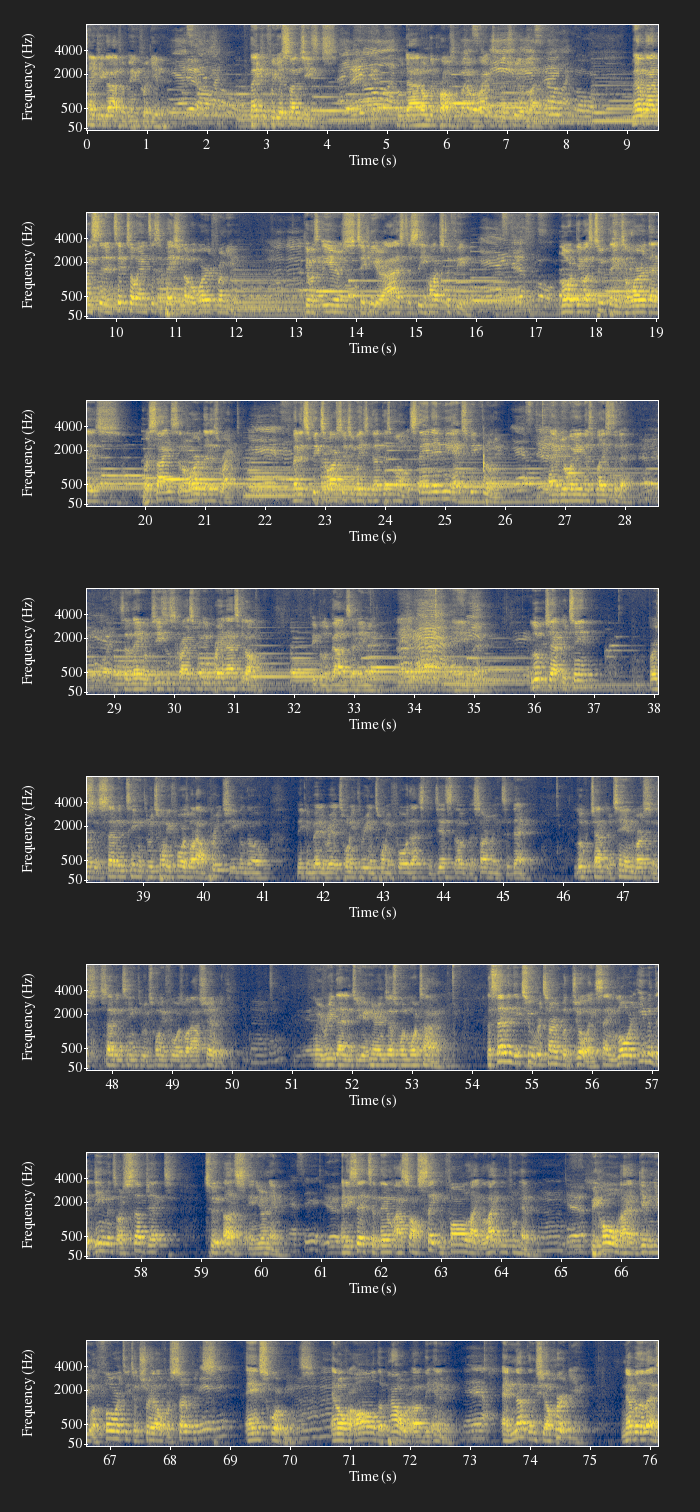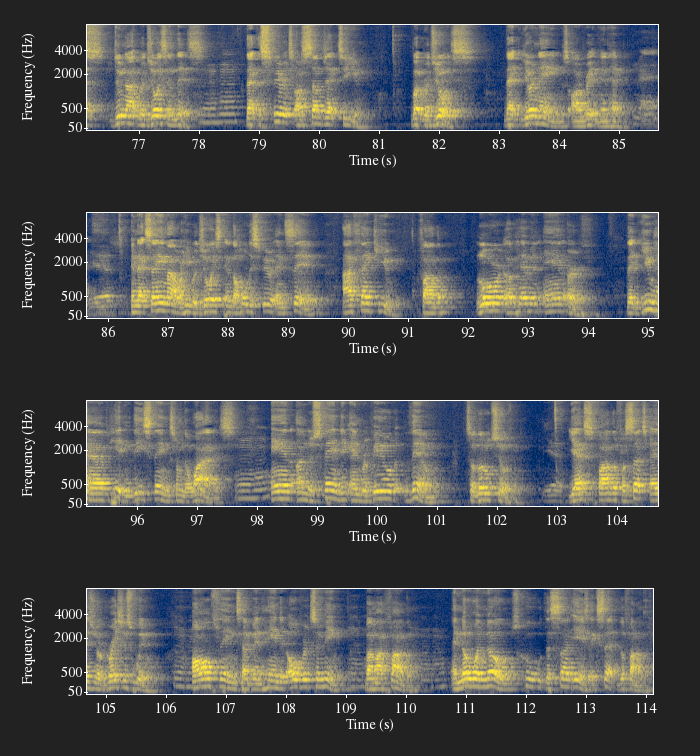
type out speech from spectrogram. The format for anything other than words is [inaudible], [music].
Yes, Yes, Lord. Thank you, God, for being forgiving. Yes, Lord. Thank you for your son, Jesus, Thank who died on the cross and went right to the tree of life. Thank. Now, God, we sit in tiptoe anticipation of a word from you. Mm-hmm. Give us ears to hear, eyes to see, hearts to feel. Yes, Yes, Jesus. Lord. Lord, give us two things a word that is precise and a word that is right. Yes. Let it speak to our situations at this moment. Stand in me and speak through me. Yes, Have your way in this place today. In the name of Jesus Christ, we do pray and ask it all. People of God said amen. Amen. Amen. Luke chapter 10, verses 17 through 24 is what I'll preach, even though Deacon Betty read 23 and 24. That's the gist of the sermon today. Luke chapter 10, verses 17 through 24 is what I'll share with you. Mm-hmm. Let me read that into your hearing just one more time. The 72 returned with joy, saying, Lord, even the demons are subject to us in your name. That's it. Yes. And he said to them, I saw Satan fall like lightning from heaven. Yes. Behold, I have given you authority to tread over serpents Did he? and scorpions, mm-hmm. and over all the power of the enemy, Yeah. and nothing shall hurt you. Nevertheless, do not rejoice in this, mm-hmm. that the spirits are subject to you, but rejoice that your names are written in heaven. In that same hour, he rejoiced in the Holy Spirit and said, I thank you, Father, Lord of heaven and earth, that you have hidden these things from the wise mm-hmm. and understanding and revealed them to little children. Yes. Yes, Father, for such as your gracious will, mm-hmm. all things have been handed over to me mm-hmm. by my Father. And no one knows who the Son is except the Father.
